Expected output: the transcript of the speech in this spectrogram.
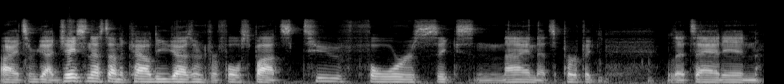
All right, so we got Jason S down to Kyle D. You guys are in for full spots. Two, four, six, nine. That's perfect. Let's add in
